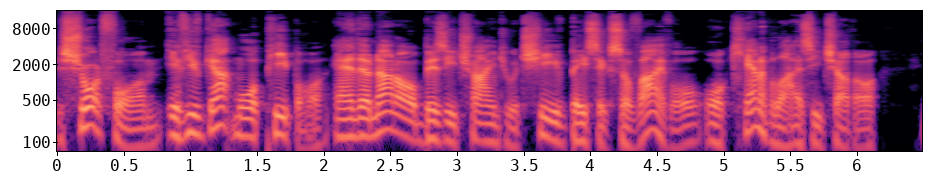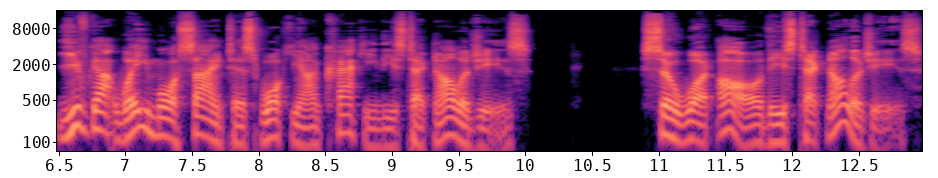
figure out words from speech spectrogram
Short form, if you've got more people and they're not all busy trying to achieve basic survival or cannibalize each other, you've got way more scientists working on cracking these technologies. So, what are these technologies?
